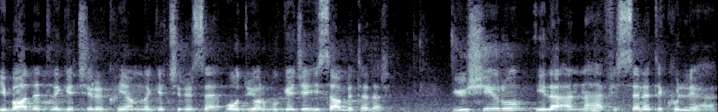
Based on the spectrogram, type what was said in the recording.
ibadetle geçirir, kıyamla geçirirse o diyor bu gece isabet eder. Yushiru ila enneha fis seneti kulliha.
